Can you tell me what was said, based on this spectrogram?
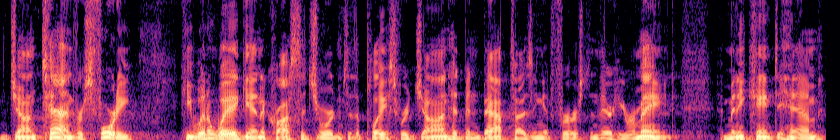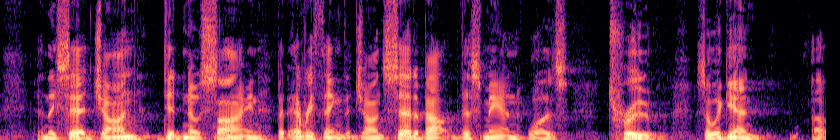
In John 10, verse 40, he went away again across the Jordan to the place where John had been baptizing at first, and there he remained. And many came to him, and they said, John did no sign, but everything that John said about this man was true. So again, uh,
